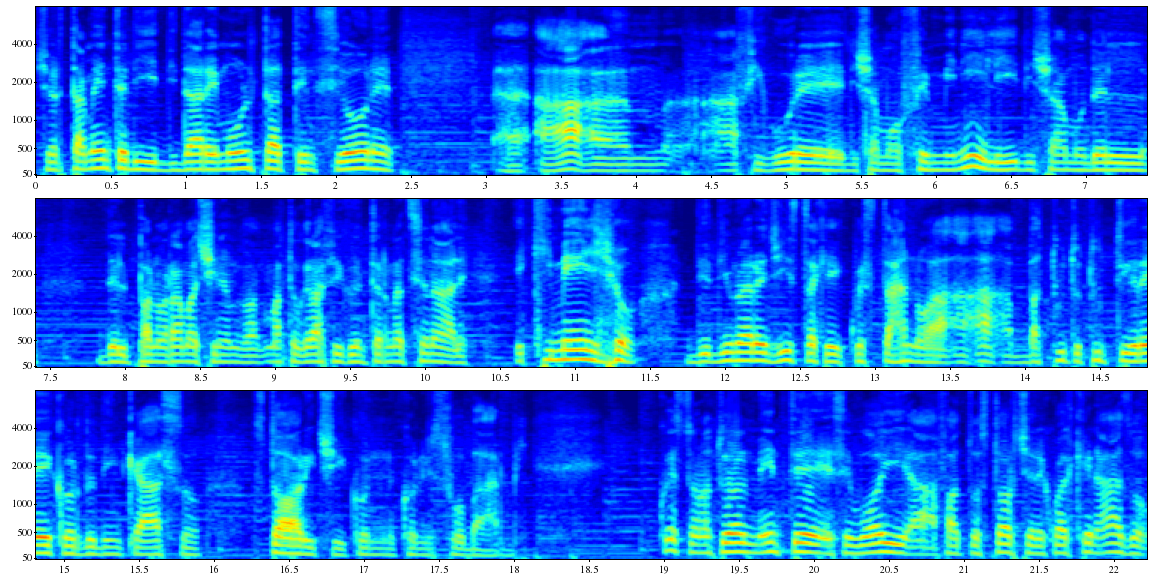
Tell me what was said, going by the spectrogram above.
certamente di, di dare molta attenzione eh, a, um, a, figure diciamo, femminili diciamo, del, del, panorama cinematografico internazionale e chi meglio di, di una regista che quest'anno ha, ha, ha, battuto tutti i record di incasso storici con, con il suo Barbie. Questo naturalmente, se vuoi, ha fatto storcere qualche naso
